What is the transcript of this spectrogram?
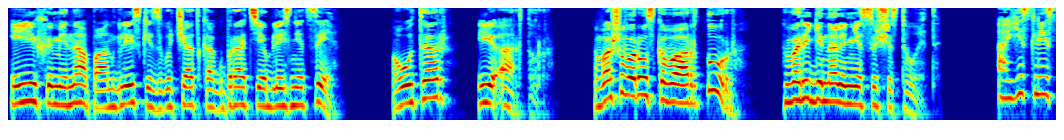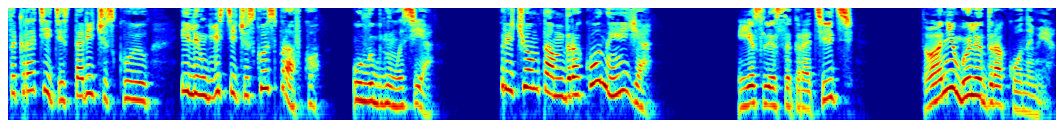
И их имена по-английски звучат как братья-близнецы Утер и Артур. Вашего русского Артур в оригинале не существует. А если сократить историческую и лингвистическую справку? Улыбнулась я. Причем там драконы и я. Если сократить, то они были драконами.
